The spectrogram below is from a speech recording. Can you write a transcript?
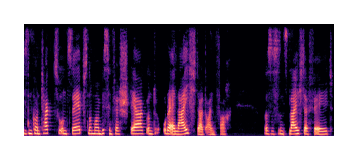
diesen Kontakt zu uns selbst noch mal ein bisschen verstärkt und oder erleichtert einfach, dass es uns leichter fällt,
